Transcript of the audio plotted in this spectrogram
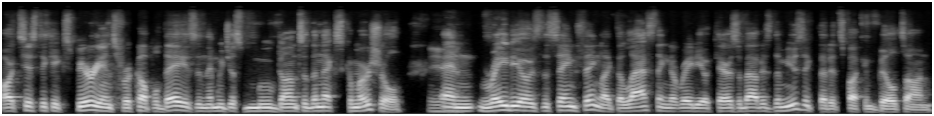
artistic experience for a couple days and then we just moved on to the next commercial yeah. and radio is the same thing like the last thing that radio cares about is the music that it's fucking built on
